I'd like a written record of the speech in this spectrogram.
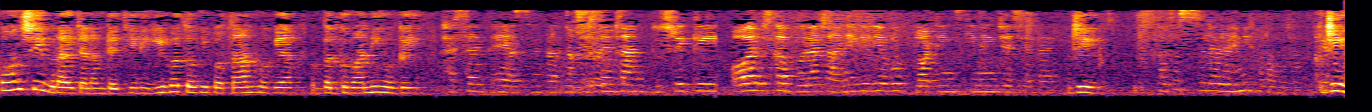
کون سی برائی جنم دیتی؟ ہے یعنی غیبت ہوگی بہتان ہو گیا بدگمانی ہو گئی۔ حسد ہے انسان دوسرے کی اور اس کا برا چاہنے کے لیے وہ پلاٹنگ جیسے جی۔ رحمی ختم ہو جاتا ہے جی۔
